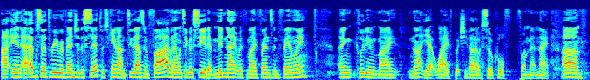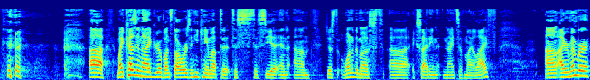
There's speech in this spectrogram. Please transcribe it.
Uh, in uh, episode 3, Revenge of the Sith, which came out in 2005, and I went to go see it at midnight with my friends and family, including my not yet wife, but she thought I was so cool f- from that night. Um, uh, my cousin and I grew up on Star Wars, and he came up to, to, to see it, and um, just one of the most uh, exciting nights of my life. Um, I remember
